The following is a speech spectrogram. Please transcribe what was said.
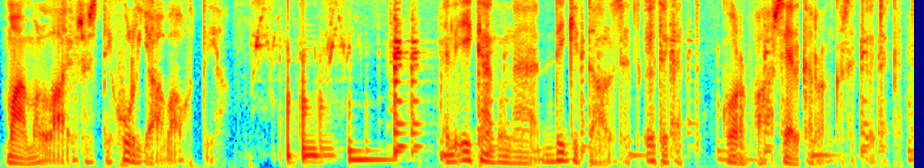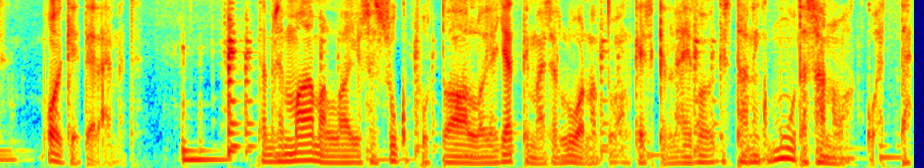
maailmanlaajuisesti hurjaa vauhtia. Eli ikään kuin nämä digitaaliset ötökät korvaa selkärankaiset ötökät, oikeat eläimet. Tämmöisen maailmanlaajuisen sukupuuttoaallon ja jättimäisen luonnon tuohon keskellä ei voi oikeastaan niin muuta sanoa kuin, että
